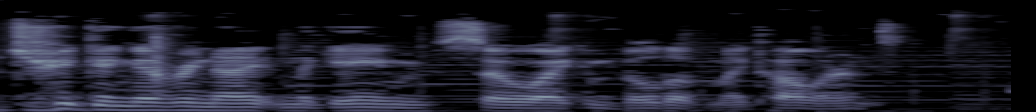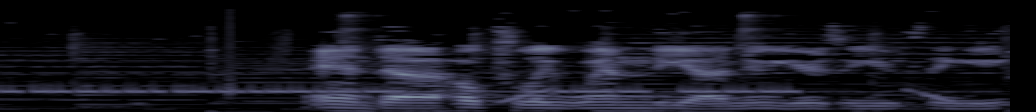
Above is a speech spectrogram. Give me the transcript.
Drinking every night in the game so I can build up my tolerance. And uh, hopefully win the uh, New Year's Eve thingy.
